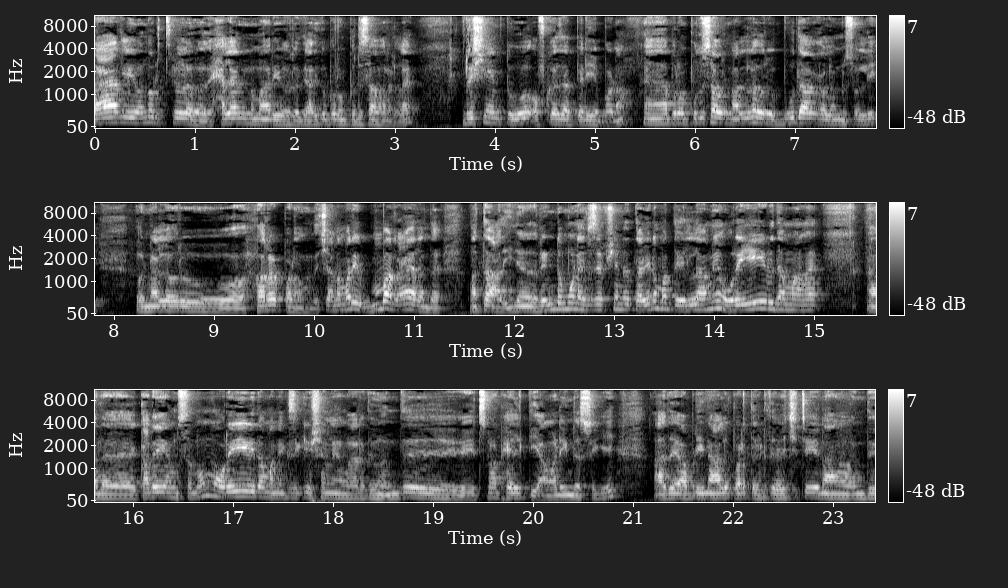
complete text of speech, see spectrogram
ரேர்லி வந்து ஒரு த்ரில்லர் வருது. ஹெலன் மாதிரி வருது. அதுக்கப்புறம் பெருசாக வரல. ரிஷியன் டூ ஆஃப்கோர்ஸ் அது பெரிய படம். அப்புறம் புதுசாக ஒரு நல்ல ஒரு பூதாகலம்னு சொல்லி ஒரு நல்ல ஒரு ஹரர் படம் வந்துச்சு. அந்த மாதிரி ரொம்ப ரேர் அந்த மற்ற அது இது ரெண்டு மூணு எக்ஸப்ஷனை தவிர மற்ற எல்லாமே ஒரே விதமான அந்த கதை அம்சமும் ஒரே விதமான எக்ஸிக்யூஷன் வர்றது வந்து இட்ஸ் நாட் ஹெல்த்தி அவனோட இண்டஸ்ட்ரிக்கு அது அப்படி நாலு படத்தை எடுத்து வச்சுட்டு நான் வந்து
